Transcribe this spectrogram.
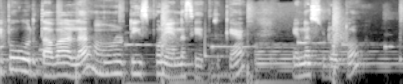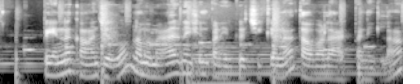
இப்போ ஒரு தவாவில் மூணு டீஸ்பூன் எண்ணெய் சேர்த்துருக்கேன். எண்ணெய் சுடட்டும். இப்போ எண்ணெய் காஞ்சதும் நம்ம மேரினேஷன் பண்ணியிருக்க சிக்கனை தவாவில் ஆட் பண்ணிக்கலாம்.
